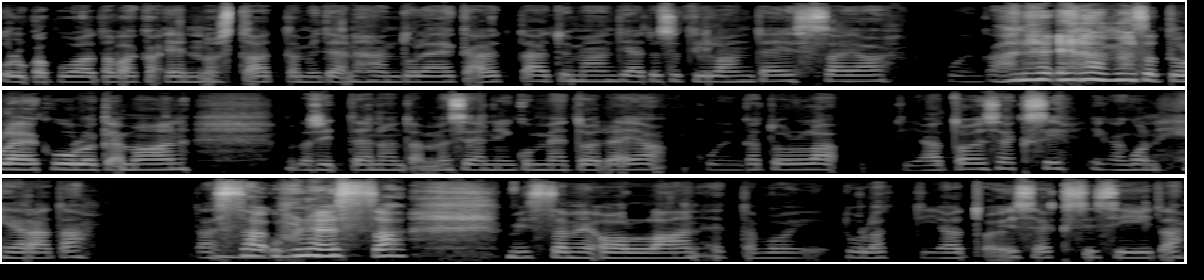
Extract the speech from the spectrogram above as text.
ulkopuolelta vaikka ennustaa, että miten hän tulee käyttäytymään tietyissä tilanteissa ja kuinka hänen elämänsä tulee kulkemaan. Mutta sitten on tämmöisiä niin kuin metodeja, kuinka tulla tietoiseksi, ikään kuin herätä tässä mm. unessa, missä me ollaan, että voi tulla tietoiseksi siitä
